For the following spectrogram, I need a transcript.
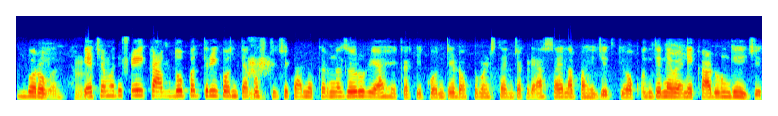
बरोबर. याच्यामध्ये काही कागदोपत्री कोणत्या गोष्टीची कामे करणं जरुरी आहे का? की कोणते डॉक्युमेंट्स त्यांच्याकडे असायला पाहिजेत किंवा कोणते नव्याने काढून घ्यायचेत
